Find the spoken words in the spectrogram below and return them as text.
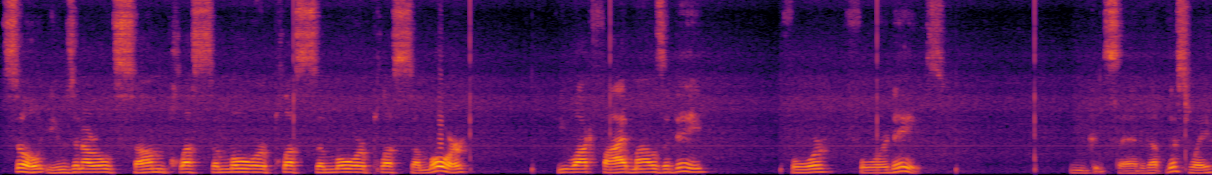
So, using our old sum plus some more plus some more plus some more, he walked five miles a day for four days. You could set it up this way,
